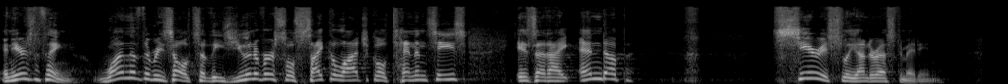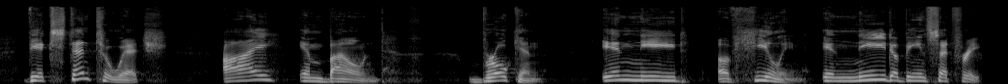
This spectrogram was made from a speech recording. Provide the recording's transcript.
And here's the thing one of the results of these universal psychological tendencies is that I end up seriously underestimating the extent to which I am bound, broken, in need of healing, in need of being set free.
